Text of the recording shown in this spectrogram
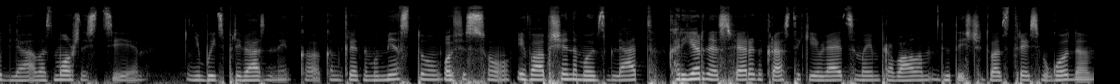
Для возможности не быть привязанной к конкретному месту, офису. И вообще, на мой взгляд, карьерная сфера как раз-таки является моим провалом 2023 года,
